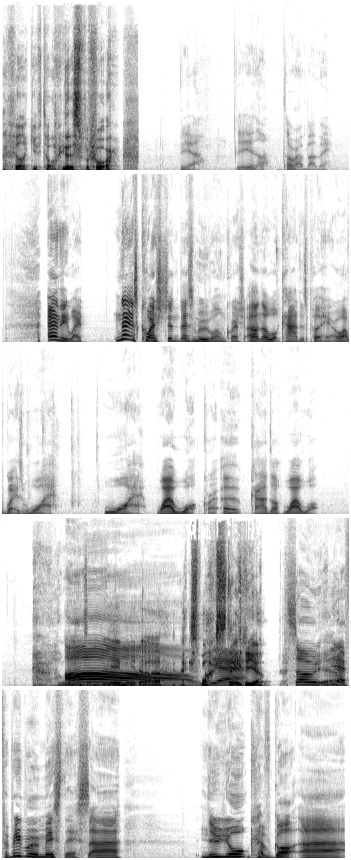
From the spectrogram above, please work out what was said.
I feel like you've told me this before. Yeah. yeah you know, don't worry about me. Anyway, next question. Let's move on, question. I don't know what Canada's put here. All I've got is why. Why? Why what, uh, Canada? Why what? The women's NBA made uh, Oh, Xbox yeah. Stadium. So yeah. Yeah. for people who missed this, uh, New York have got uh,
